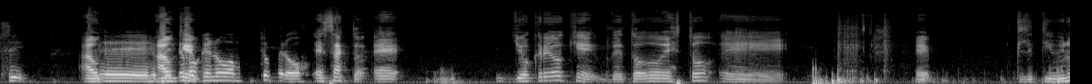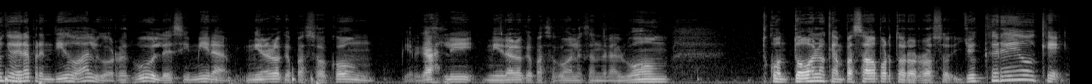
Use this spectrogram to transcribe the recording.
sí. Aunque, eh, aunque que no mucho, pero exacto. Eh, yo creo que de todo esto, eh, eh, tuvieron que haber aprendido algo, Red Bull, decir, mira, mira lo que pasó con Pierre Gasly, mira lo que pasó con Alexander Albón, con todos los que han pasado por Toro Rosso. Yo creo que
